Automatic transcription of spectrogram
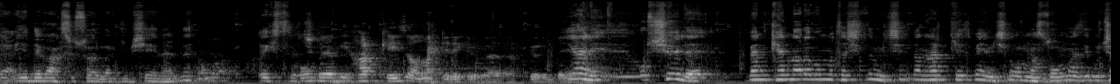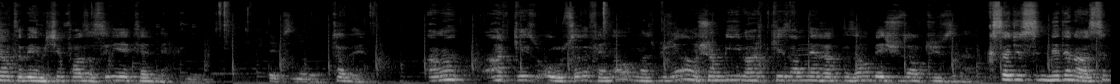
veya yedek aksesuarlar gibi şeylerde Ama ekstra çıkıyor. combo'ya bir hard case almak gerekiyor galiba görüntüde. Yani e, o şöyle Ben kendi arabamı taşıdığım için ben hardcase benim için olmazsa olmaz diye bu çanta benim için fazlasıyla yeterli. Hepsini alıyor. Tabii. Ama hardcase olursa da fena olmaz. Güzel ama şu an bir iyi bir hardcase almaya kalktığın zaman 500-600 lira. Kısacası neden alsın?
